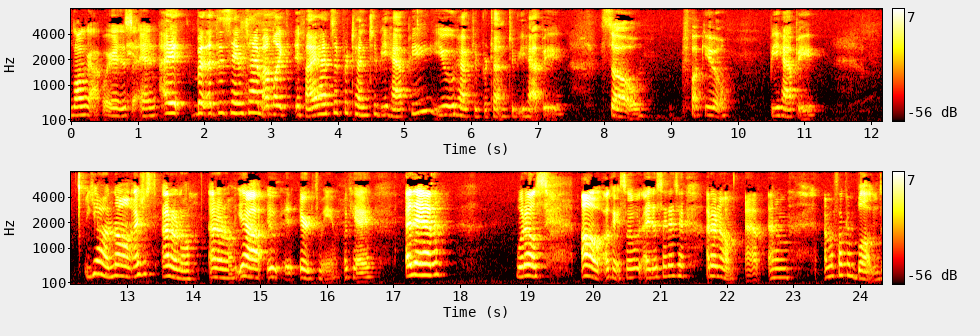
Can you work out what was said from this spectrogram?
long hours, and I but at the same time I'm like if I had to pretend to be happy, you have to pretend to be happy. So fuck you. Be happy. yeah, no, I just I don't know, I don't know. Yeah, it, it irked me. Okay, and then what else? Oh, okay. So I decided to. I don't know. I, I'm I'm a fucking blonde.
